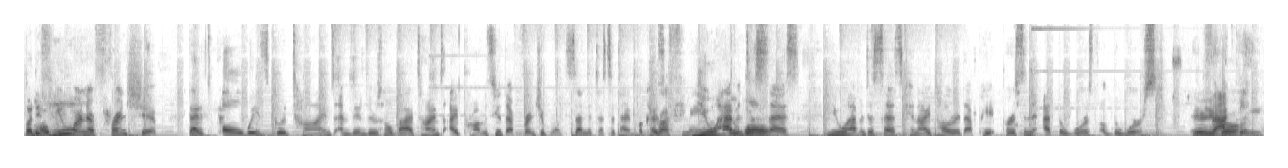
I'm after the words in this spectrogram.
but if oh, you are in a friendship that it's always good times and then there's no bad times, I promise you that friendship won't stand the test of time because you haven't assessed. You haven't assessed. Can I tolerate that pe- person at the worst of the worst? There exactly.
